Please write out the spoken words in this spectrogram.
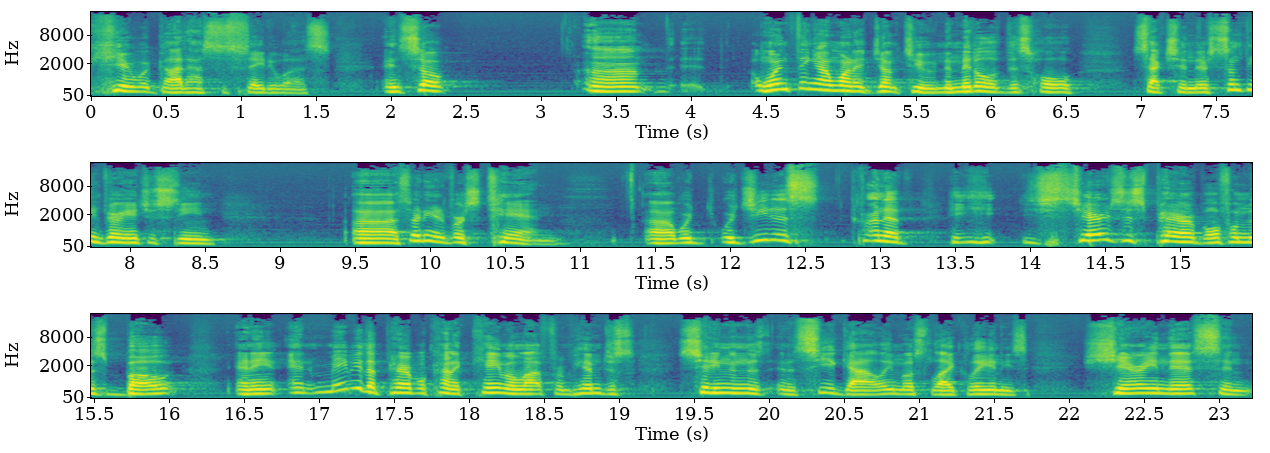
hear what God has to say to us. And so, um, one thing I want to jump to in the middle of this whole section, there's something very interesting, uh, starting at verse 10, uh, where, where Jesus kind of he, he shares this parable from this boat, and, he, and maybe the parable kind of came a lot from him just sitting in the, in the Sea of Galilee, most likely, and he's sharing this and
